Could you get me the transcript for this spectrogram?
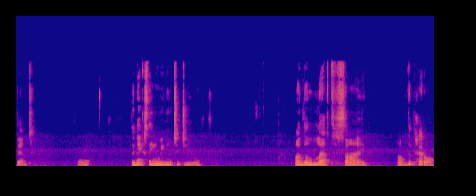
Bent. Okay. The next thing we need to do on the left side of the petal,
